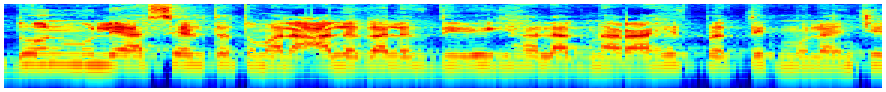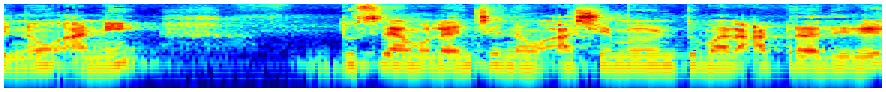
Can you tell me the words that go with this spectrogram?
दोन मुले असेल तर तुम्हाला अलग अलग दिवे घ्यावे लागणार आहेत. प्रत्येक मुलांचे नऊ आणि दुसऱ्या मुलांचे नऊ असे मिळून तुम्हाला अठरा दिवे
